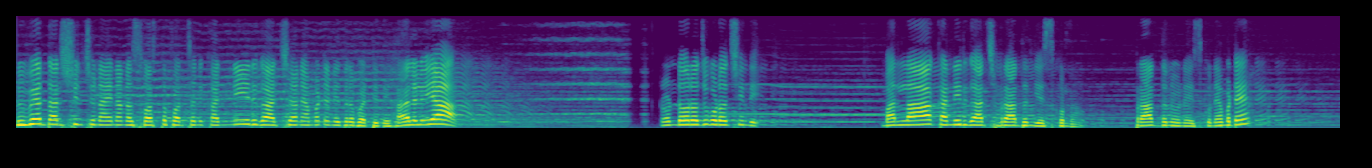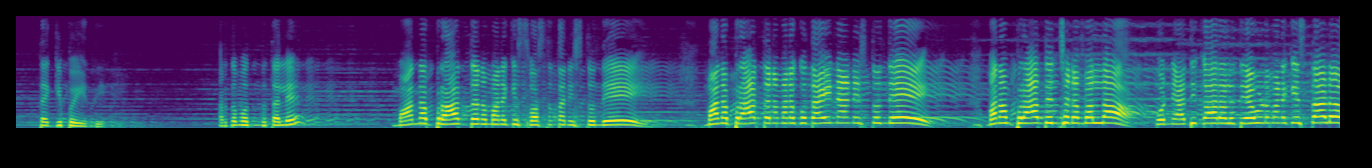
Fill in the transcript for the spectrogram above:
నువ్వే దర్శించు నాయన నా స్వస్థపరచని కన్నీరు గార్చని ఎమ్మట నిద్ర పట్టింది హాలలుయా రెండో రోజు కూడా వచ్చింది. మరలా కన్నీరు గార్చి ప్రార్థన చేసుకున్నా. ప్రార్థన వేసుకున్నా ఏమంటే తగ్గిపోయింది. అర్థమవుతుంది తల్లి? మన ప్రార్థన మనకి స్వస్థతనిస్తుంది. మన ప్రార్థన మనకు ధైర్యాన్ని ఇస్తుంది మనం ప్రార్థించడం వల్ల కొన్ని అధికారాలు దేవుడు మనకి ఇస్తాడు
